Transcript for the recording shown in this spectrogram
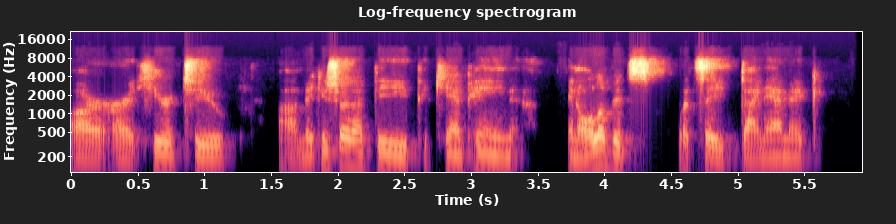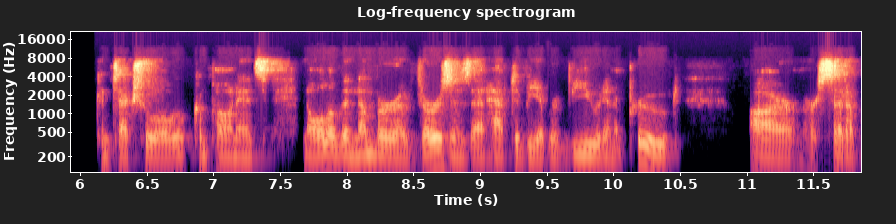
are, are adhered to, uh, making sure that the, the campaign and all of its, let's say, dynamic contextual components and all of the number of versions that have to be reviewed and approved are, are set up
